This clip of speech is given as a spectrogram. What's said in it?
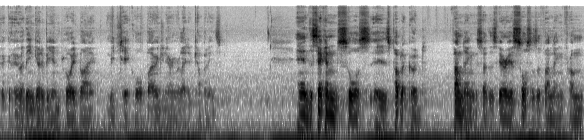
who, are, then going to be employed by medtech or bioengineering related companies. And the second source is public good funding, so there's various sources of funding from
